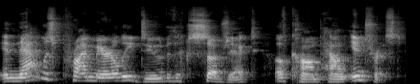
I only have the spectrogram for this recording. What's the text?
And that was primarily due to the subject of compound interest.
